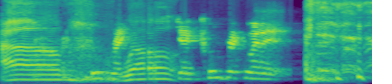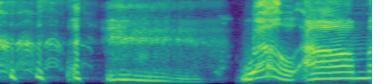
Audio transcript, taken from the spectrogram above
Um. Kubrick, Well. get Kubrick with it. well, um,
